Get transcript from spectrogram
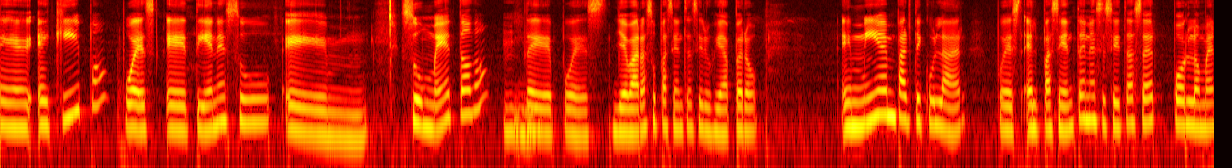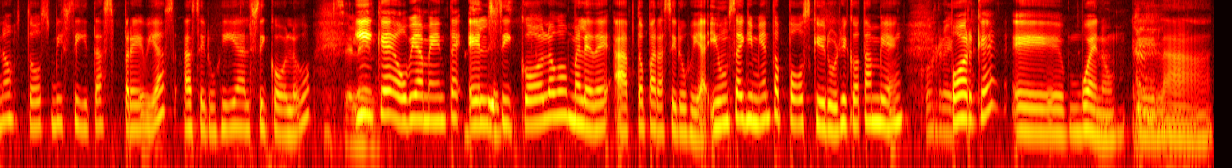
eh, equipo, pues, eh, tiene su, eh, su método de, pues, llevar a su paciente a cirugía, pero en mí en particular, pues, el paciente necesita hacer por lo menos dos visitas previas a cirugía al psicólogo. Y que obviamente el psicólogo me le dé apto para cirugía. Y un seguimiento postquirúrgico también, Correcto. porque, eh, bueno, eh, la,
